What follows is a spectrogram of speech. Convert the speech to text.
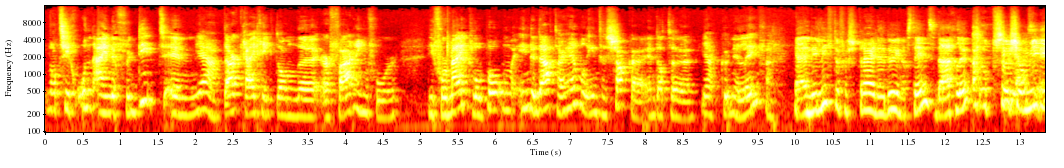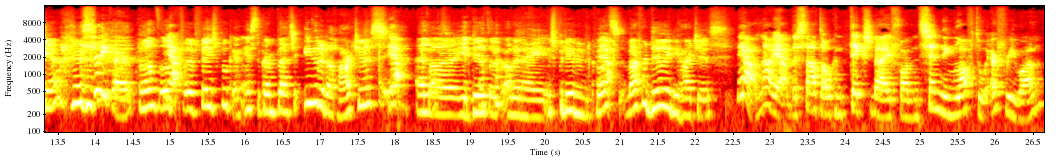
Wat zich oneindig verdiept. En ja, daar krijg ik dan de ervaring voor die voor mij kloppen om inderdaad daar helemaal in te zakken en dat te ja, kunnen leven. Ja, en die liefde verspreiden doe je nog steeds dagelijks op social media. Zeker. Want op eh, Facebook en Instagram plaats je iedere dag hartjes. Ja. En uh, je deelt ook allerlei inspirerende quotes. Waarvoor deel je die hartjes? Ja, nou ja, er staat ook een tekst bij van Sending Love to Everyone.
